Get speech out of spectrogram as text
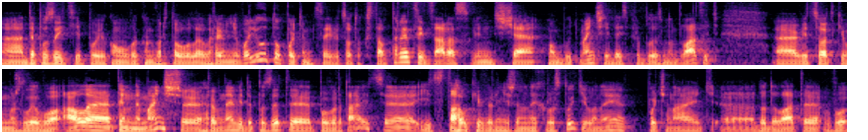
е, депозиті, по якому ви конвертовували в гривні валюту. Потім цей відсоток став 30, зараз він ще, мабуть, менший, десь приблизно 20 е, відсотків можливо. Але тим не менш, е, гривневі депозити повертаються, і ставки, верніше, на них ростуть, і вони починають е, додавати в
